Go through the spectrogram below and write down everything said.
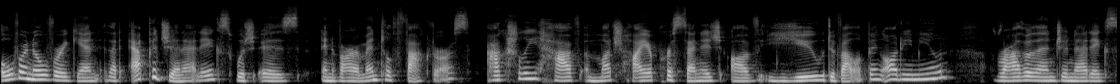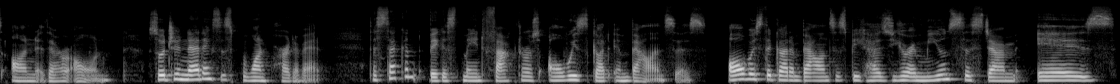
over and over again that epigenetics, which is environmental factors, actually have a much higher percentage of you developing autoimmune rather than genetics on their own. So genetics is one part of it. The second biggest main factor is always gut imbalances. Always the gut imbalances because your immune system is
